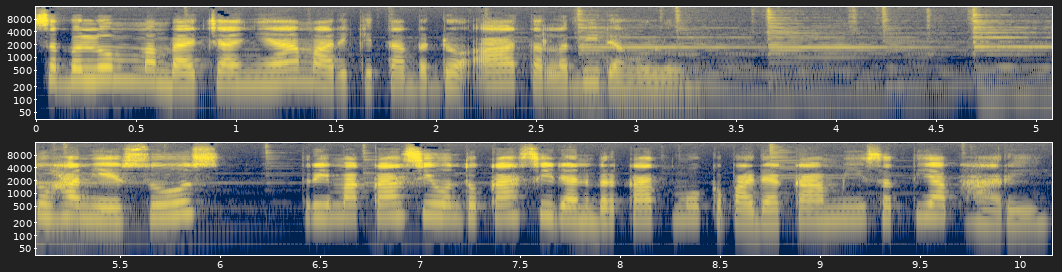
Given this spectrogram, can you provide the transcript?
Sebelum membacanya, mari kita berdoa terlebih dahulu. Tuhan Yesus, terima kasih untuk kasih dan berkat-Mu kepada kami setiap hari.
